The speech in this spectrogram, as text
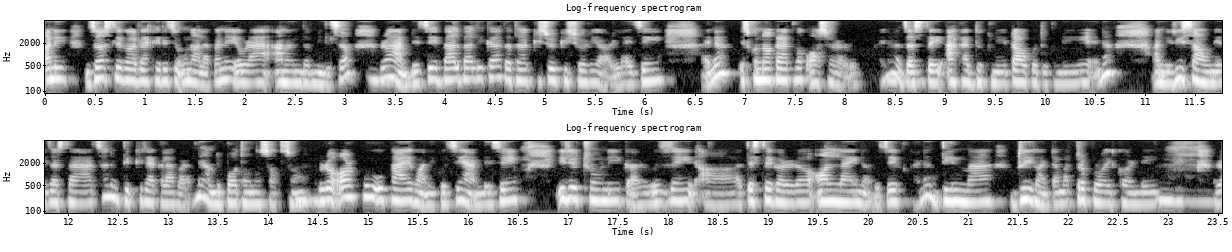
अनि जसले गर्दाखेरि चाहिँ उनीहरूलाई पनि एउटा आनन्द मिल्छ र हामीले चाहिँ बालबालिका तथा किशोर किशोरीहरूलाई चाहिँ होइन यसको नकारात्मक असरहरू होइन जस्तै आँखा दुख्ने टाउको दुख्ने होइन अनि रिसाउने जस्ता छ नि त्यो क्रियाकलापहरू पनि हामीले बताउन सक्छौँ। र अर्को उपाय भनेको चाहिँ हामीले चाहिँ इलेक्ट्रोनिकहरू चाहिँ त्यस्तै गरेर अनलाइनहरू चाहिँ होइन दिनमा दुई घन्टा मात्र प्रयोग गर्ने। र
